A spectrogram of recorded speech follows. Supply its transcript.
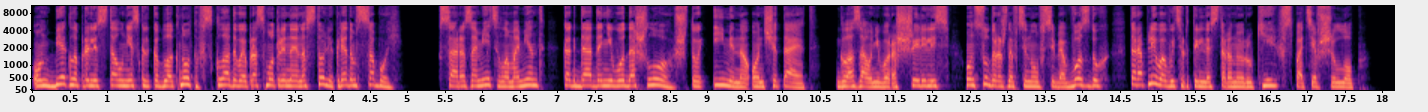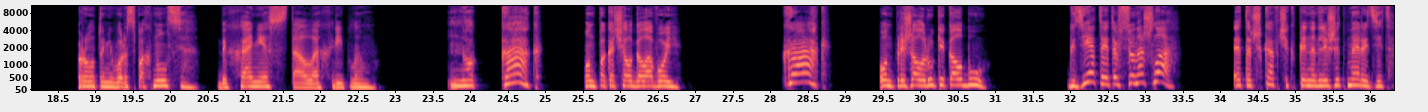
Он бегло пролистал несколько блокнотов, складывая просмотренное на столик рядом с собой. Сара заметила момент, когда до него дошло, что именно он читает. Глаза у него расширились, он судорожно втянул в себя воздух, торопливо вытер тыльной стороной руки вспотевший лоб. Рот у него распахнулся, Дыхание стало хриплым. «Но как?» Он покачал головой. «Как?» Он прижал руки к колбу. Где ты это все нашла?» «Этот шкафчик принадлежит Мередит».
